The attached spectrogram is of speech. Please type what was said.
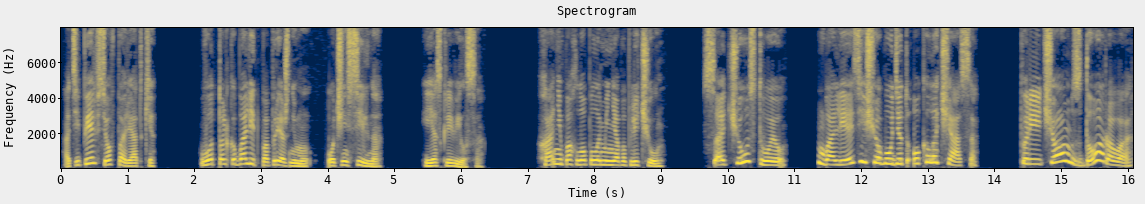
А теперь все в порядке. Вот только болит по-прежнему, очень сильно». И я скривился. Хани похлопала меня по плечу. «Сочувствую. Болеть еще будет около часа. Причем здорово,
